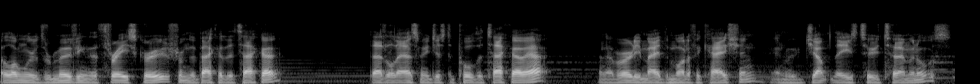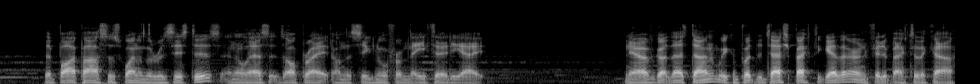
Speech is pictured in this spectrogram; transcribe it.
along with removing the three screws from the back of the tacho. That allows me just to pull the tacho out, and I've already made the modification and we've jumped these two terminals that bypasses one of the resistors and allows it to operate on the signal from the E38. Now I've got that done, we can put the dash back together and fit it back to the car.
